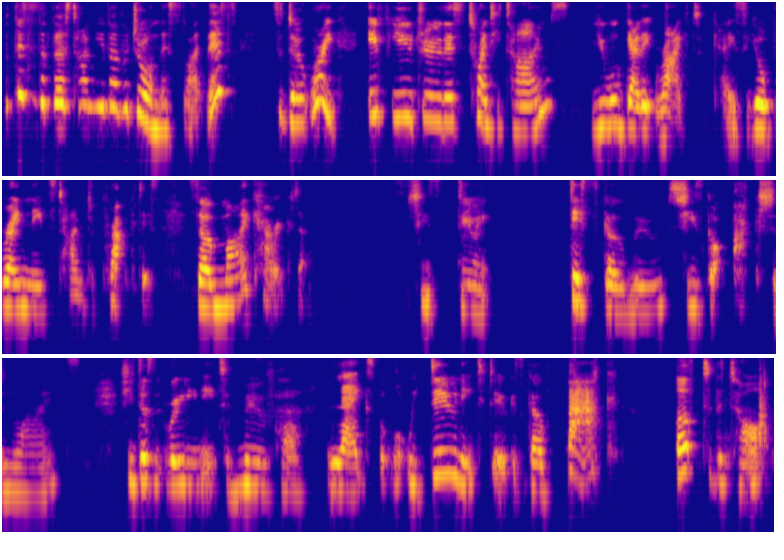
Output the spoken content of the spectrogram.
But this is the first time you've ever drawn this like this. So don't worry. If you drew this 20 times, you will get it right. Okay, so your brain needs time to practice. So my character, she's doing disco moves, she's got action lines. She doesn't really need to move her legs, but what we do need to do is go back up to the top.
